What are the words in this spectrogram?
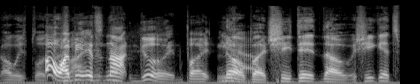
always blows. Oh, I mean it's not good, but No, yeah. but she did though. She gets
